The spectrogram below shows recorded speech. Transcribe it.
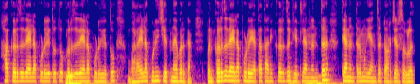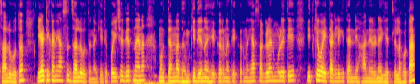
हा कर्ज द्यायला पुढे येतो तो कर्ज द्यायला पुढे येतो भरायला कुणीच येत नाही बरं का. पण कर्ज द्यायला पुढे येतात आणि कर्ज घेतल्यानंतर त्यानंतर मग यांचं टॉर्चर सगळं चालू होतं. या ठिकाणी असंच झालं होतं ना की ते पैसे देत नाही ना मग त्यांना धमकी देणं हे करणं ते करणं ह्या सगळ्यांमुळे ते इतके वैतागले की त्यांनी हा निर्णय घेतलेला होता.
